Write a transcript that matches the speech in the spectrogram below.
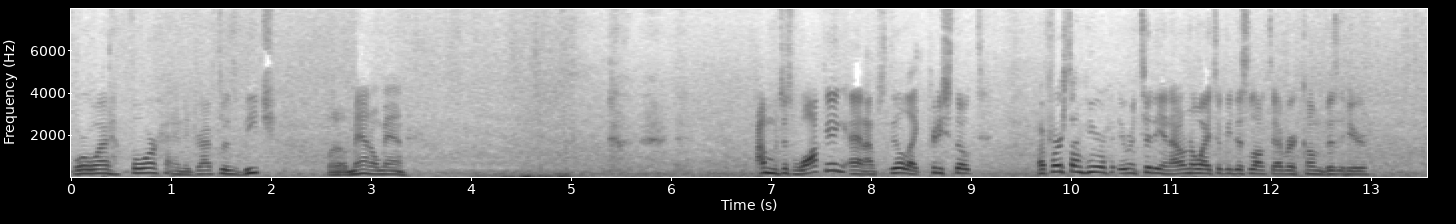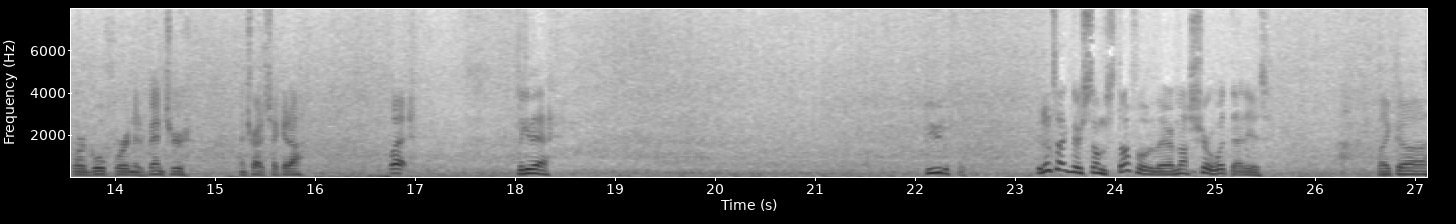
4x4 and they drive through this beach. But uh, man, oh man. I'm just walking and I'm still like pretty stoked. My first time here in Ritidian. I don't know why it took me this long to ever come visit here or go for an adventure and try to check it out. But look at that. Beautiful. It looks like there's some stuff over there. I'm not sure what that is like uh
